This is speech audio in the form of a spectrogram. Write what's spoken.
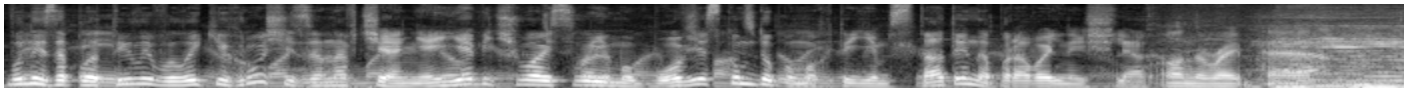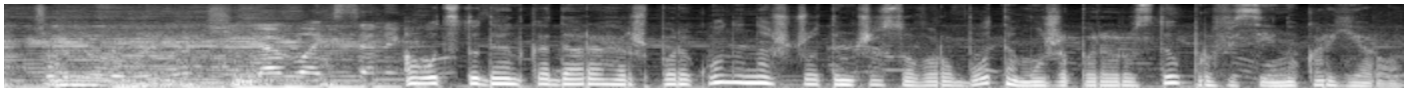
Вони заплатили великі гроші за навчання, і я відчуваю своїм обов'язком допомогти їм стати на правильний шлях. А от студентка Дара Герш переконана, що тимчасова робота може перерости в професійну кар'єру.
